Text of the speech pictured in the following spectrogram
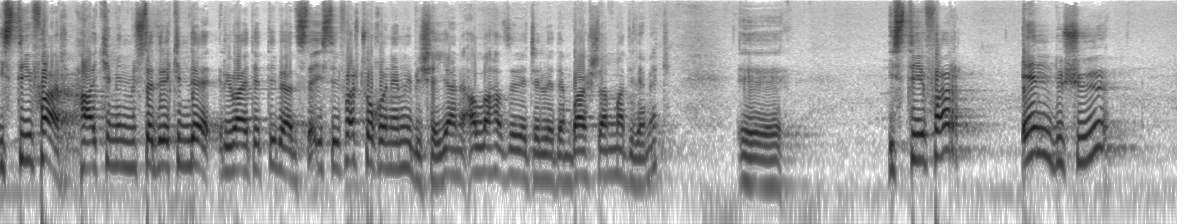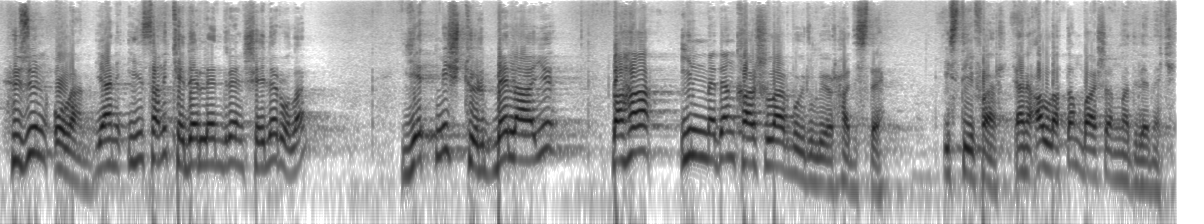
istiğfar, hakimin müstedrekinde rivayet ettiği bir hadiste istiğfar çok önemli bir şey. Yani Allah Azze ve Celle'den bağışlanma dilemek. Ee, istiğfar en düşüğü hüzün olan, yani insanı kederlendiren şeyler olan 70 tür belayı daha inmeden karşılar buyruluyor hadiste. İstiğfar, yani Allah'tan bağışlanma dilemek.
